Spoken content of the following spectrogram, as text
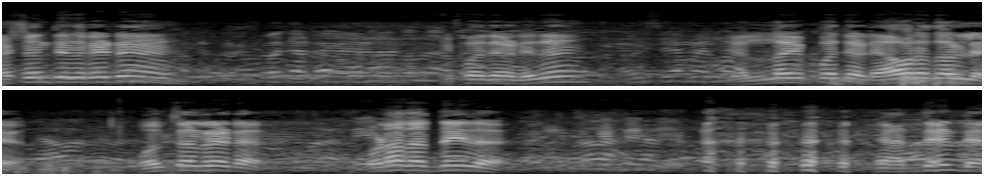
ಎಷ್ಟಂತಿದೆ ರೇಟ್ ಇಪ್ಪತ್ತೆರಡು ಇದು? ಎಲ್ಲ ಇಪ್ಪತ್ತೆರಡು. ಯಾವ ಅದಾವಲ್ಲಿ ಹೋಲ್ಸೇಲ್ ರೇಟ್ ಕೊಡೋದು ಹದಿನೈದು. ಹದಿನೆಂಟು.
